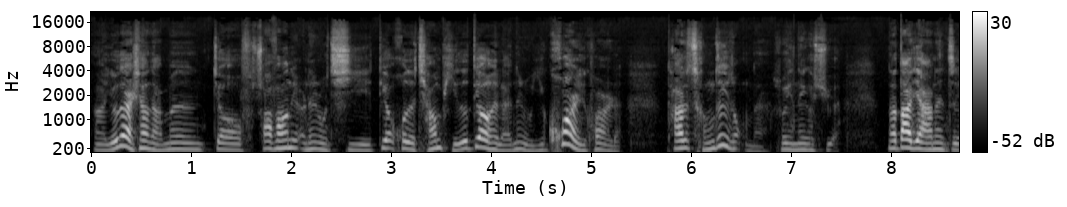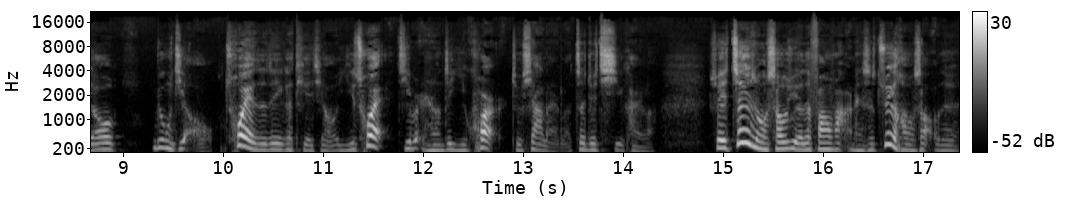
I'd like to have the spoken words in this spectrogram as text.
啊，有点像咱们叫刷房顶那种漆掉，或者墙皮子掉下来那种一块一块的，它是成这种的，所以那个雪，那大家呢只要用脚踹着这个铁锹一踹，基本上这一块就下来了，这就起开了。所以这种扫雪的方法呢是最好扫的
